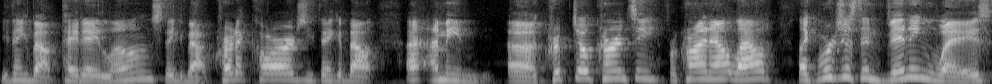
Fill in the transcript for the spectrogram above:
You think about payday loans, think about credit cards, you think about, I mean, uh, cryptocurrency for crying out loud. Like we're just inventing ways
